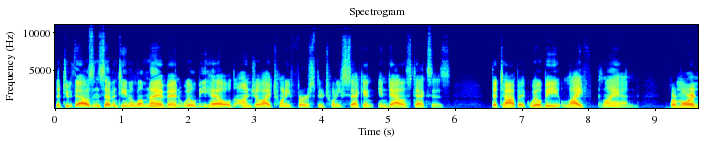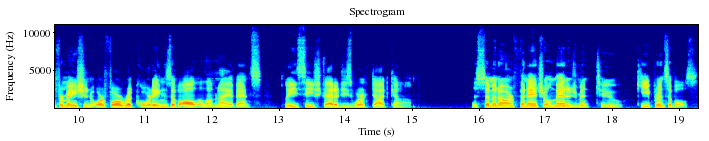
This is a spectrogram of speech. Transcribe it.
The 2017 Alumni Event will be held on July 21st through 22nd in Dallas, Texas. The topic will be Life Plan. For more information or for recordings of all alumni events, please see strategieswork.com. The seminar Financial Management 2 Key Principles.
